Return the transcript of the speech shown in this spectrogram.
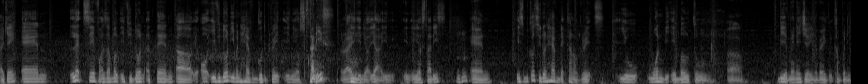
okay, and let's say, for example, if you don't attend, uh, or if you don't even have good grade in your school, Studies? right? Hmm. In your yeah, in, in, in your studies, Mhm. and it's because you don't have that kind of grades, you won't be able to uh, be a manager in a very good company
